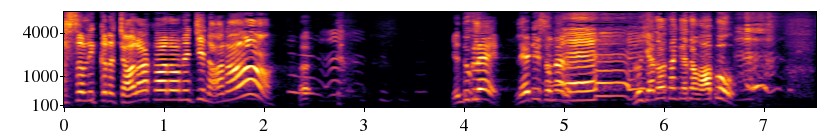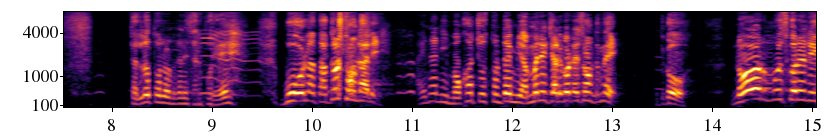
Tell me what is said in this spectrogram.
అసలు ఇక్కడ చాలా కాలం నుంచి నానా? ఎందుకులే? లేడీస్ ఉన్నారు. నువ్వు ఏదో సంగీతం ఆపు. తెల్లతోలు ఉండగానే సరిపోయే బోళ్ళంత అదృష్టం ఉండాలి. అయినా నీ ముఖం చూస్తుంటే మీ అమ్మని చెడగొట్టేసి ఉంటుంది. ఇదిగో నోరు మూసుకొని నీ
